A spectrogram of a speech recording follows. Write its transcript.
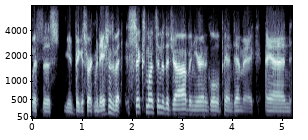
with this you know, biggest recommendations. But six months into the job and you're in a global pandemic and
